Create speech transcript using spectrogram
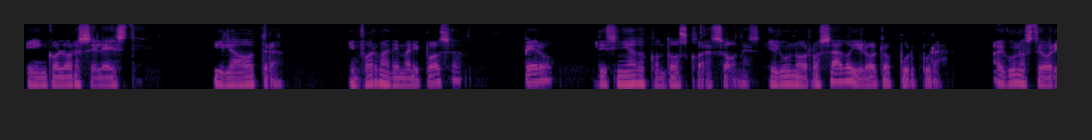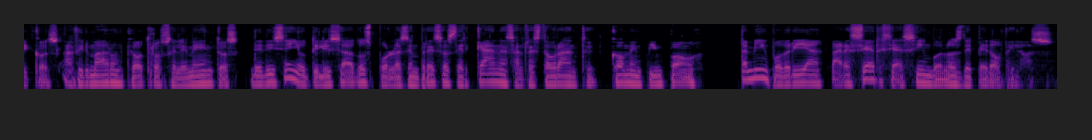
en color celeste. Y la otra en forma de mariposa, pero diseñado con dos corazones, el uno rosado y el otro púrpura. Algunos teóricos afirmaron que otros elementos de diseño utilizados por las empresas cercanas al restaurante Comen Ping Pong también podría parecerse a símbolos de pedófilos.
